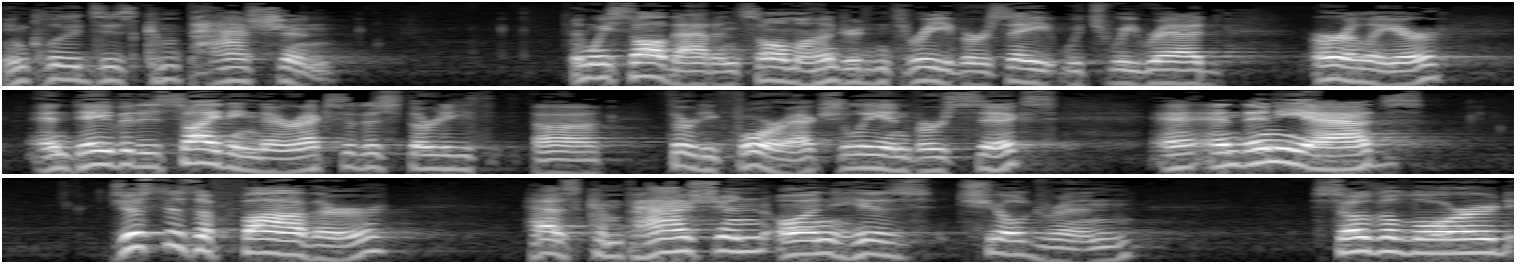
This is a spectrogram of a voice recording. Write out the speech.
includes his compassion. And we saw that in Psalm 103 verse 8, which we read earlier. And David is citing there, Exodus 30, uh, 34 actually in verse 6. And, and then he adds, just as a father has compassion on his children, so the Lord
